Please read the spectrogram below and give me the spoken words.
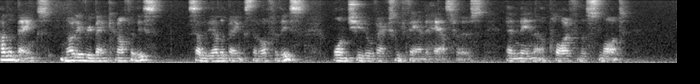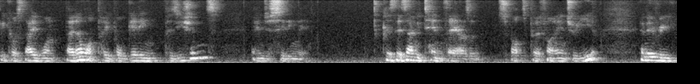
other banks, not every bank can offer this. Some of the other banks that offer this want you to have actually found a house first and then apply for the slot because they want they don't want people getting positions and just sitting there. Because there's only 10,000 spots per financial year and every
